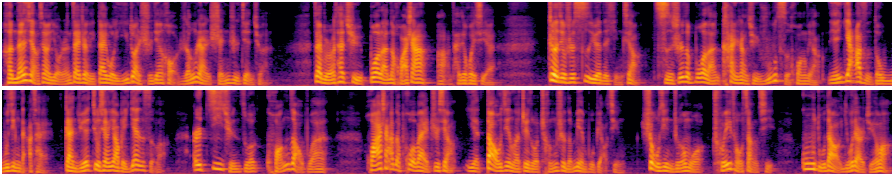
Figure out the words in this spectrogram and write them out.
很难想象有人在这里待过一段时间后仍然神志健全。再比如，他去波兰的华沙啊，他就会写：“这就是四月的景象。此时的波兰看上去如此荒凉，连鸭子都无精打采，感觉就像要被淹死了。而鸡群则狂躁不安。华沙的破败之象也道尽了这座城市的面部表情：受尽折磨，垂头丧气，孤独到有点绝望，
